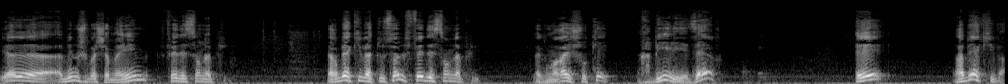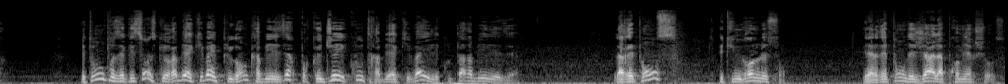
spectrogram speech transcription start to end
il a Shebashamaim, fait descendre la pluie. Rabbi Akiva tout seul fait descendre la pluie. La Gemara est choquée. Rabbi Eliezer et Rabbi Akiva. Et tout le monde pose la question, est-ce que Rabbi Akiva est plus grand que Rabbi Eliezer pour que Dieu écoute Rabbi Akiva, il n'écoute pas Rabbi Eliezer? La réponse est une grande leçon. Et elle répond déjà à la première chose.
